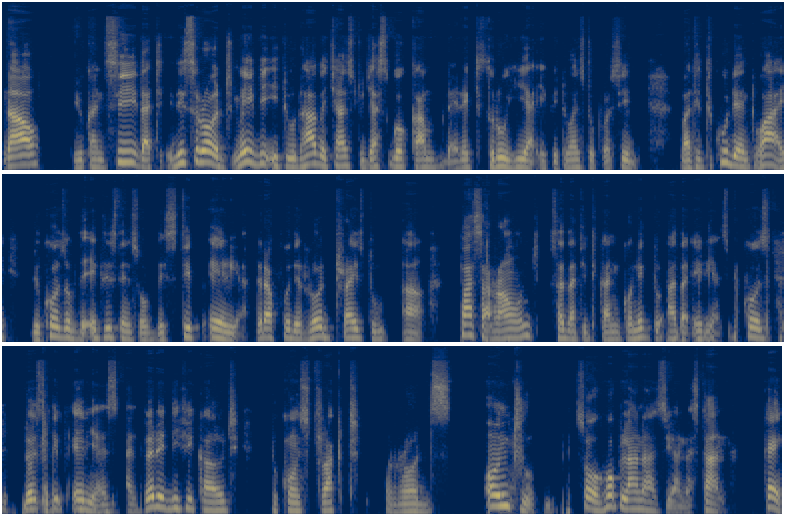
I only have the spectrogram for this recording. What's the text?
Now, you can see that this road, maybe it would have a chance to just go come direct through here if it wants to proceed, but it couldn't. Why? Because of the existence of the steep area. Therefore, the road tries to uh, pass around so that it can connect to other areas because those steep areas are very difficult to construct roads onto. So hope learners, you understand. Okay.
